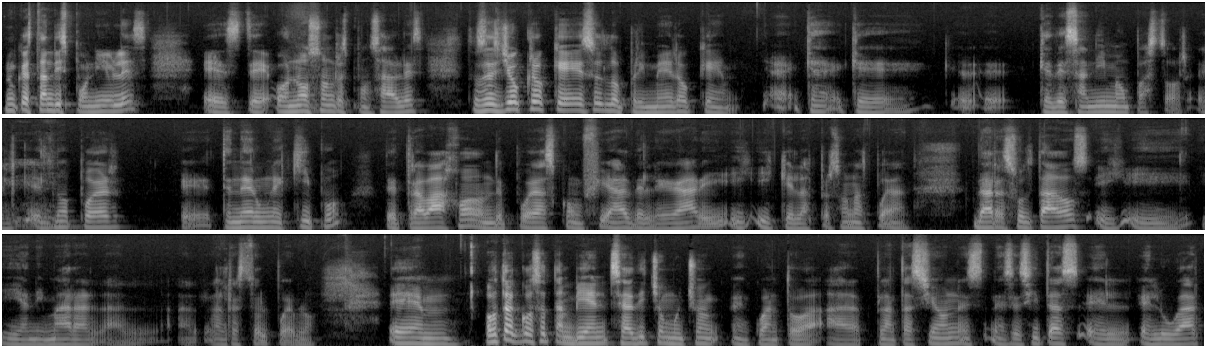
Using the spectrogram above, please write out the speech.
nunca están disponibles este, o no son responsables. Entonces yo creo que eso es lo primero que, eh, que, que, desanima a un pastor, el, no poder tener un equipo de trabajo donde puedas confiar, delegar y que las personas puedan dar resultados y, animar al, resto del pueblo. Em, otra cosa también se ha dicho mucho en, cuanto a, plantaciones, necesitas el, lugar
